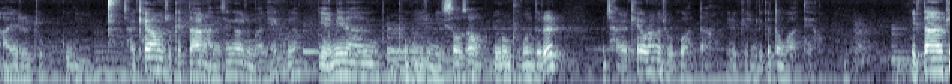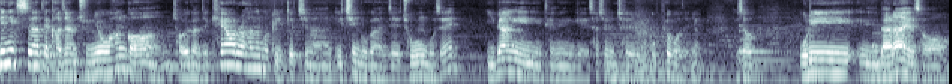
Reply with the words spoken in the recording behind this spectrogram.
아이를 조금 잘 케어하면 좋겠다라는 생각을 좀 많이 했고요. 예민한 부분이 좀 있어서 이런 부분들을 좀잘 케어를 하면 좋을 것 같다 이렇게 좀 느꼈던 것 같아요. 일단 피닉스한테 가장 중요한 건 저희가 이제 케어를 하는 것도 있겠지만 이 친구가 이제 좋은 곳에 입양이 되는 게 사실은 제일 목표거든요. 그래서 우리 나라에서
